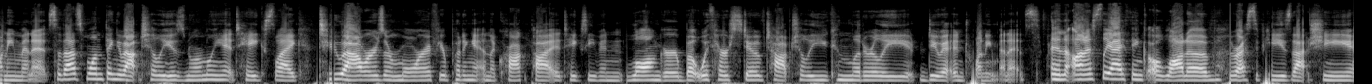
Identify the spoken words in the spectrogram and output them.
20 minutes. So that's one thing about chili is normally it takes like two hours or more. If you're putting it in the crock pot, it takes even longer. But with her stovetop chili, you can literally do it in 20 minutes. And honestly, I think a lot of the recipes that she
